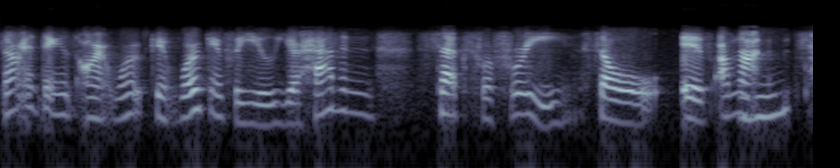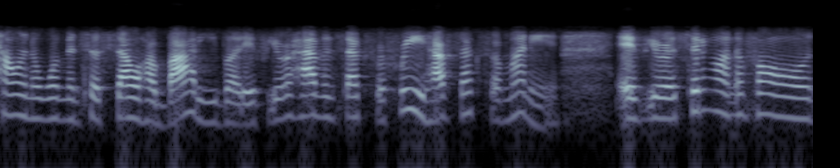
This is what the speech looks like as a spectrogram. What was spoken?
certain things aren't working working for you, you're having sex for free. So if I'm not Mhm. telling a woman to sell her body, but if you're having sex for free, have sex for money. If you're sitting on the phone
